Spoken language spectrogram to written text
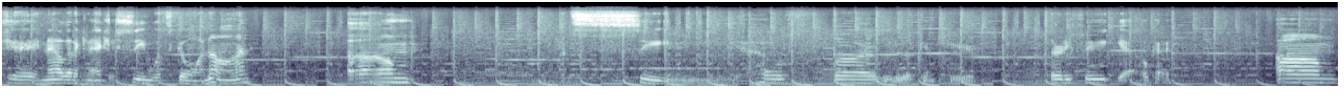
Okay, now that I can actually see what's going on. Um, let's see. How far are we looking here? 30 feet? Yeah, okay. Um,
